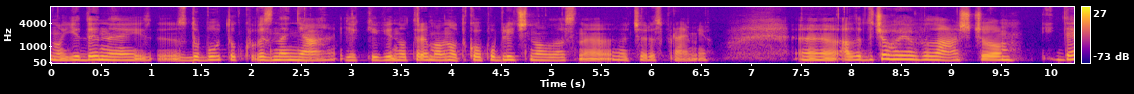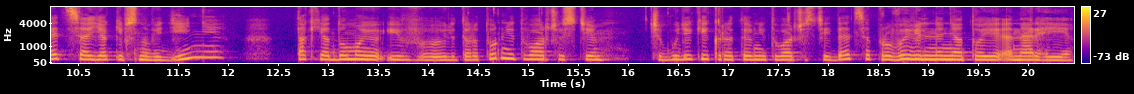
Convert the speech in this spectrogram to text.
ну, єдиний здобуток визнання, який він отримав ну, такого публічного, власне, через премію. Е, Але до чого я вела? Що йдеться як і в сновидінні, так я думаю, і в літературній творчості чи будь-якій креативній творчості йдеться про вивільнення тої енергії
